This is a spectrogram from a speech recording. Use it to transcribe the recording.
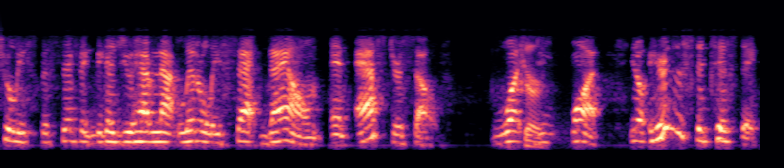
truly specific because you have not literally sat down and asked yourself, what sure. do you want? You know, here's a statistic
